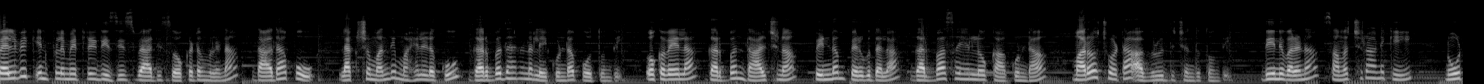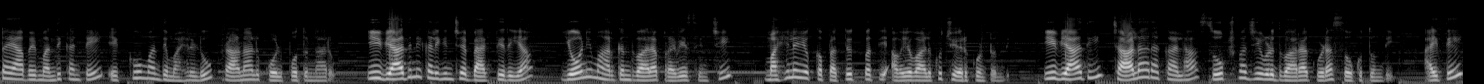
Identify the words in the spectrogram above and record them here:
పెల్విక్ ఇన్ఫ్లమేటరీ డిజీజ్ వ్యాధి సోకటం వలన దాదాపు లక్ష మంది మహిళలకు గర్భధారణ లేకుండా పోతుంది. ఒకవేళ గర్భం దాల్చిన పిండం పెరుగుదల గర్భాశయంలో కాకుండా మరో చోట అభివృద్ధి చెందుతుంది. దీని వలన సంవత్సరానికి నూట యాభై మంది కంటే ఎక్కువ మంది మహిళలు ప్రాణాలు కోల్పోతున్నారు. ఈ వ్యాధిని కలిగించే బ్యాక్టీరియా యోని మార్గం ద్వారా ప్రవేశించి మహిళ యొక్క ప్రత్యుత్పత్తి అవయవాలకు చేరుకుంటుంది. ఈ వ్యాధి చాలా రకాల సూక్ష్మజీవుల ద్వారా కూడా సోకుతుంది. అయితే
